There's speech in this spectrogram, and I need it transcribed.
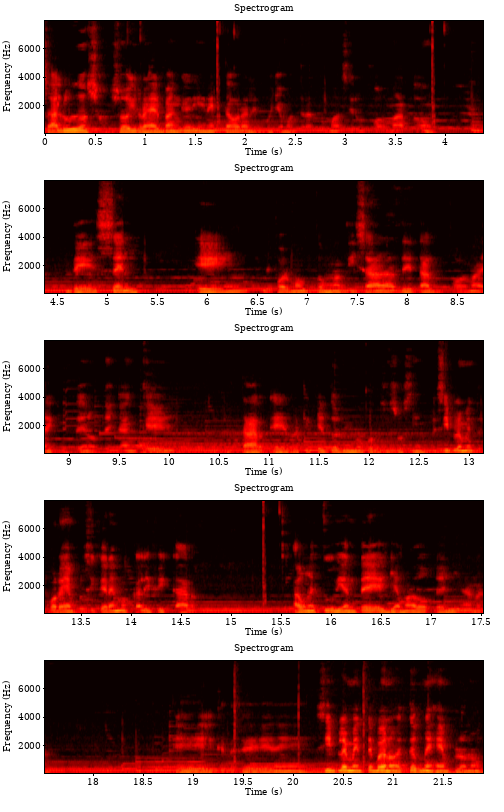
Saludos, soy Israel Banger y en esta hora les voy a mostrar cómo hacer un formato de Excel de forma automatizada de tal forma de que ustedes no tengan que estar eh, repitiendo el mismo proceso siempre. Simplemente, por ejemplo, si queremos calificar a un estudiante llamado Eliana, eh, simplemente, bueno, este es un ejemplo, ¿no?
